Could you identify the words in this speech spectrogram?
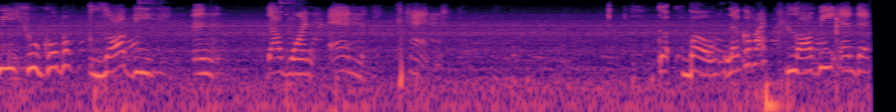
we could go back to lobby and that one and 10. Go, Bo, let's go back to lobby and then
